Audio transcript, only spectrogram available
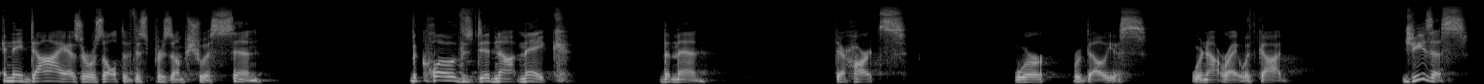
and they die as a result of this presumptuous sin. The clothes did not make the men. Their hearts were rebellious, were not right with God. Jesus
